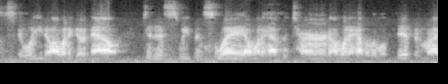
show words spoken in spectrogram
was to say, well, you know, I want to go now to this sweep and sway, I want to have the turn, I want to have a little dip in my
